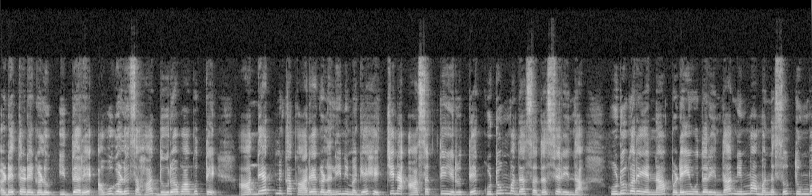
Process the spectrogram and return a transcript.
ಅಡೆತಡೆಗಳು ಇದ್ದರೆ ಅವುಗಳು ಸಹ ದೂರವಾಗುತ್ತೆ. ಆಧ್ಯಾತ್ಮಿಕ ಕಾರ್ಯಗಳಲ್ಲಿ ನಿಮಗೆ ಹೆಚ್ಚಿನ ಆಸಕ್ತಿ ಇರುತ್ತೆ ಕುಟುಂಬದ ಸದಸ್ಯರಿಂದ. ಉಡುಗೊರೆಯನ್ನು ಪಡೆಯುವುದರಿಂದ ನಿಮ್ಮ ಮನಸ್ಸು ತುಂಬ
